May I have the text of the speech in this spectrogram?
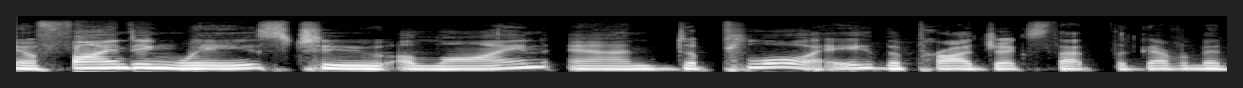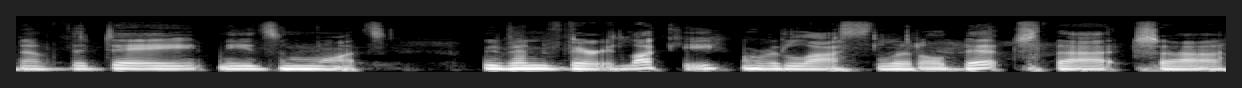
you know, finding ways to align and deploy the projects that the government of the day needs and wants. We've been very lucky over the last little bit that uh,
